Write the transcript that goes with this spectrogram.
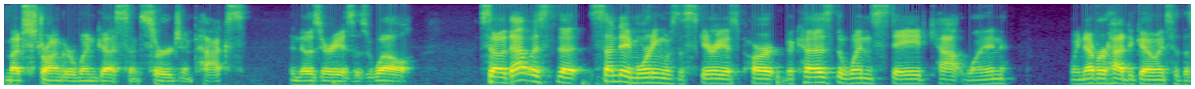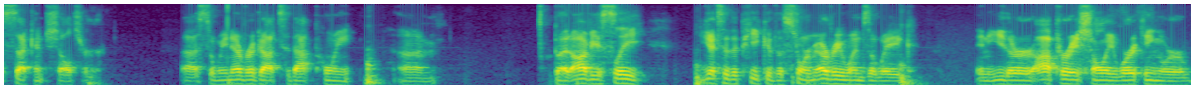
much stronger wind gusts and surge impacts in those areas as well. So that was the Sunday morning was the scariest part because the wind stayed Cat one. We never had to go into the second shelter, uh, so we never got to that point. Um, but obviously, you get to the peak of the storm, everyone's awake and either operationally working or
